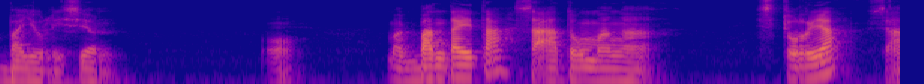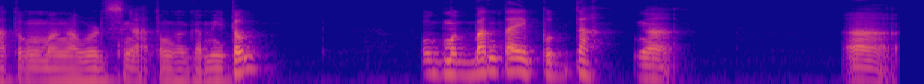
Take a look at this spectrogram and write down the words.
violation. O magbantay ta sa atong mga istorya, sa atong mga words nga atong gagamiton ug magbantay pud ta nga ah,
